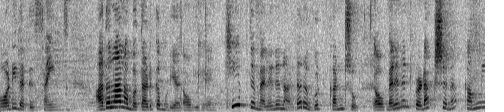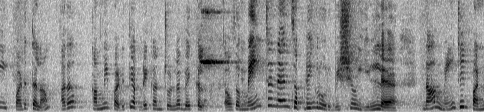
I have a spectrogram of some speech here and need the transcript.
body that is science அதெல்லாம் நம்ம தடுக்க முடியாது. Keep the melanin under a good control. Melanin ப்ரொடக்ஷனை கம்மிப்படுத்தலாம். அதை கம்மிப்படுத்தி அப்படியே கண்ட்ரோலில் வைக்கலாம். ஸோ மெயின்டெனன்ஸ் அப்படிங்கிற ஒரு விஷயம் இல்லை. நான் மெயின்டைன் பண்ண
